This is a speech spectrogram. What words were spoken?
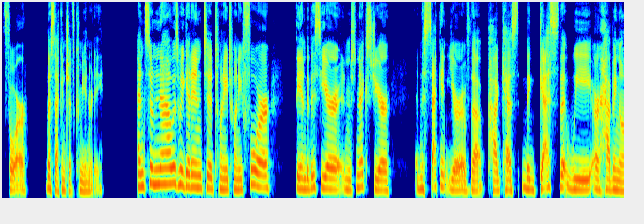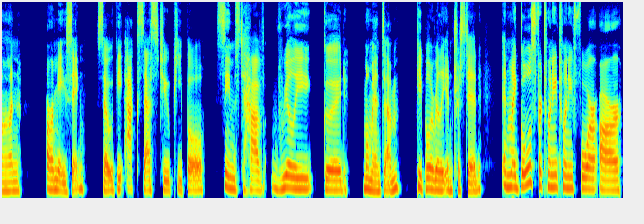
for the second shift community. And so now, as we get into 2024, the end of this year and next year, and the second year of the podcast, the guests that we are having on are amazing. So the access to people seems to have really good momentum. People are really interested. And my goals for 2024 are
